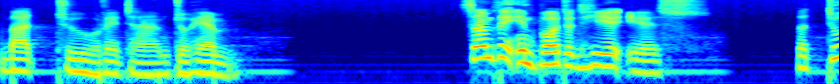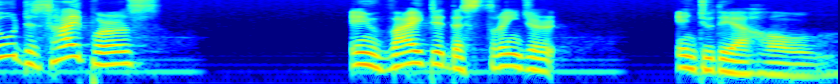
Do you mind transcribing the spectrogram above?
but to return to Him. Something important here is the two disciples invited the stranger into their home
